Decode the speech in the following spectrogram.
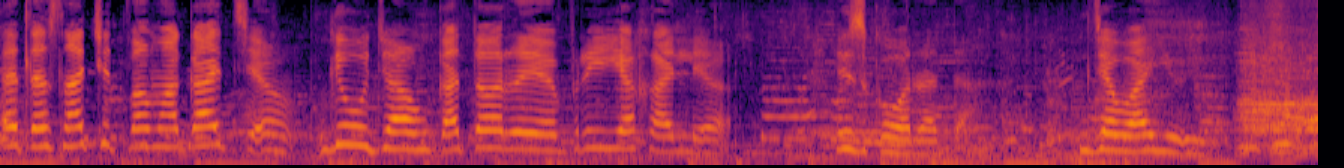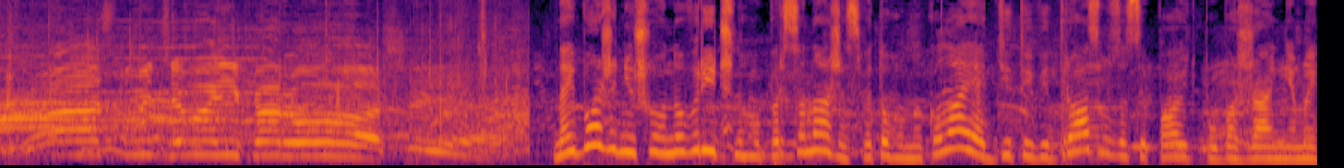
Это значит помогать э, людям, которые приехали из города, где воюют. Здравствуйте, мои хорошие! Найбажанішого новорічного персонажа Святого Миколая діти відразу засипають побажаннями.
